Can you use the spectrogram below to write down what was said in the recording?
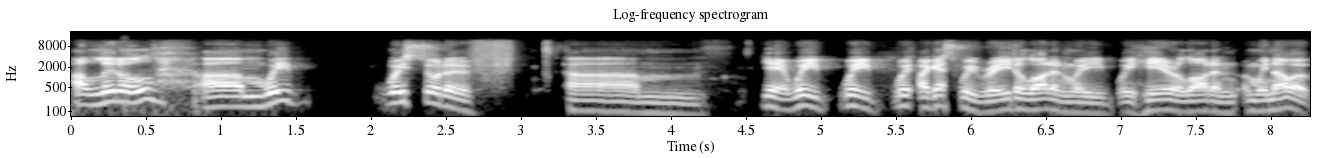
a little um, we we sort of um, yeah we, we we i guess we read a lot and we we hear a lot and, and we know it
